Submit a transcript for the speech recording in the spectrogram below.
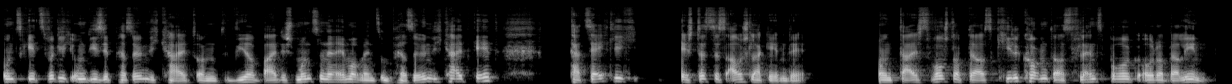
Uns geht's wirklich um diese Persönlichkeit. Und wir beide schmunzeln ja immer, wenn es um Persönlichkeit geht. Tatsächlich ist das das Ausschlaggebende. Und da ist es wurscht, ob der aus Kiel kommt, aus Flensburg oder Berlin.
